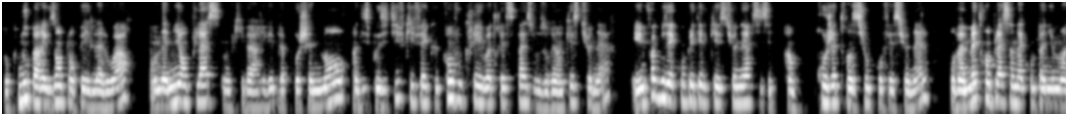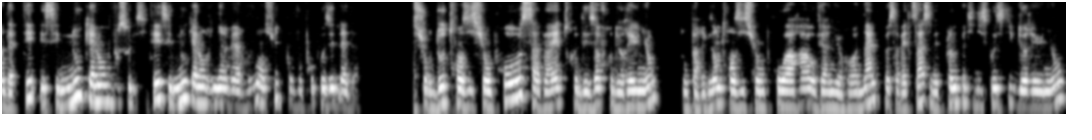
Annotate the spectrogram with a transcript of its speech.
Donc, nous, par exemple, en Pays de la Loire, on a mis en place, donc qui va arriver prochainement, un dispositif qui fait que quand vous créez votre espace, vous aurez un questionnaire et une fois que vous avez complété le questionnaire, si c'est un projet de transition professionnelle, on va mettre en place un accompagnement adapté et c'est nous qui allons vous solliciter, c'est nous qui allons venir vers vous ensuite pour vous proposer de l'aide. Sur d'autres transitions pro, ça va être des offres de réunion. Donc, par exemple, Transition Pro ARA Auvergne-Rhône-Alpes, ça va être ça, ça va être plein de petits dispositifs de réunion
